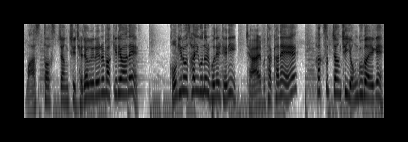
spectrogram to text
마스터 학습 장치 제작 의뢰를 맡기려 하네. 거기로 사이군을 보낼 테니 잘 부탁하네. 학습 장치 연구가에게.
